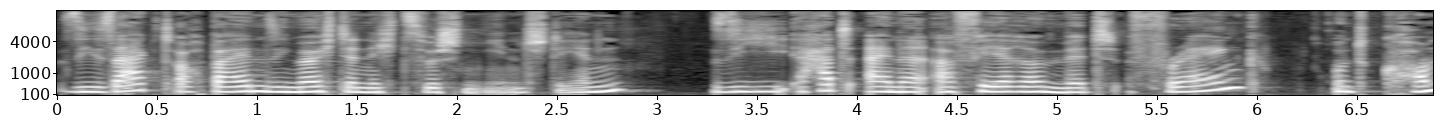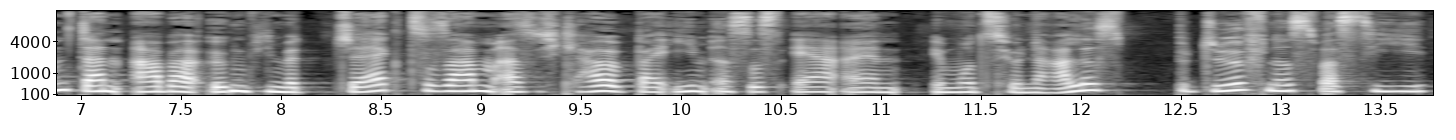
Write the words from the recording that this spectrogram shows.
Sie sagt auch beiden, sie möchte nicht zwischen ihnen stehen. Sie hat eine Affäre mit Frank und kommt dann aber irgendwie mit Jack zusammen. Also ich glaube, bei ihm ist es eher ein emotionales Bedürfnis, was sie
